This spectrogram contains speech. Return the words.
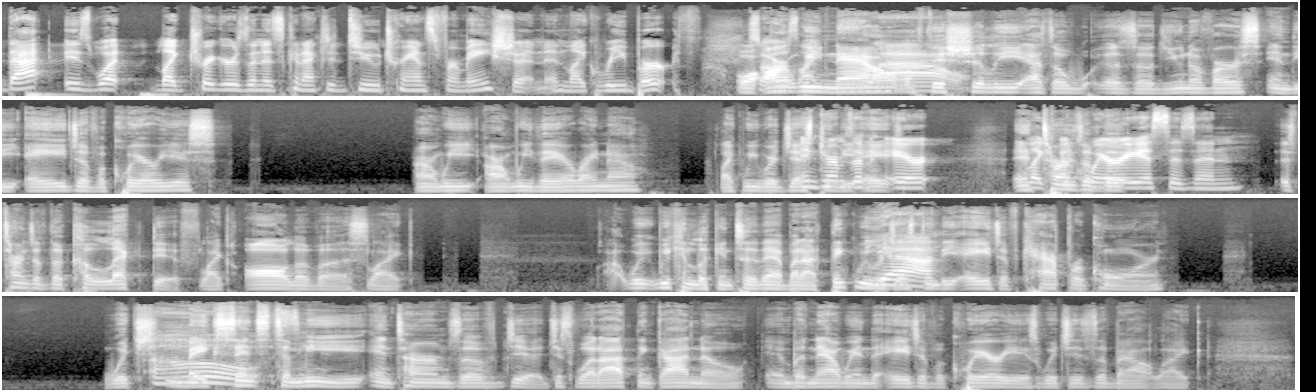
that is what like triggers and is connected to transformation and like rebirth. or So aren't we like, now wow. officially as a as a universe in the age of aquarius? Aren't we aren't we there right now? Like we were just in terms the of age, air in like terms of the Aquarius is in. in terms of the collective, like all of us, like we, we can look into that, but I think we were just in the age of Capricorn, which makes Oh, sense to see- me in terms of ju- just what I think I know. And but now we're in the age of Aquarius, which is about like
